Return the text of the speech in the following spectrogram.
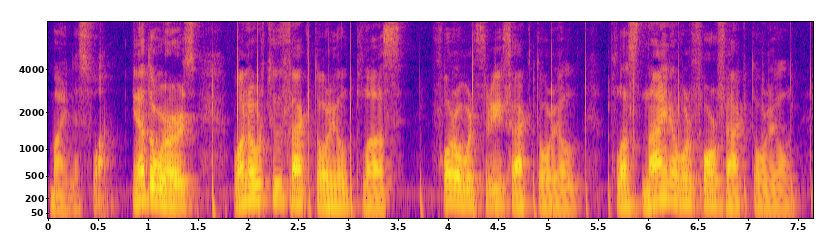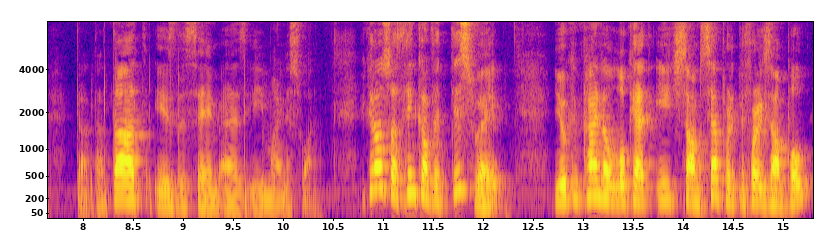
minus 1. In other words, 1 over 2 factorial plus 4 over 3 factorial plus 9 over 4 factorial dot dot dot is the same as e minus 1. You can also think of it this way. You can kind of look at each sum separately. For example,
